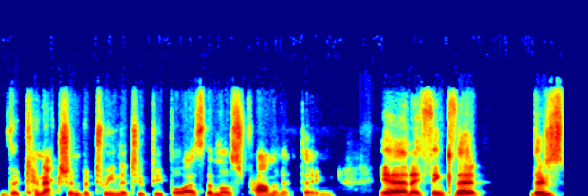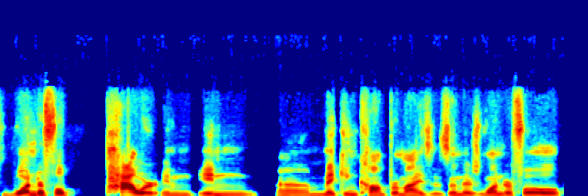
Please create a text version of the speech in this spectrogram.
the connection between the two people as the most prominent thing. Yeah, and I think that there's wonderful power in in um, making compromises and there's wonderful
